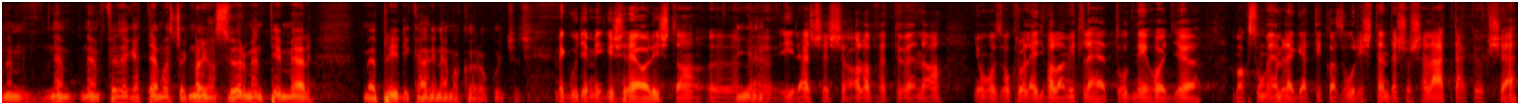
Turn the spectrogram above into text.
nem, nem, nem fezegettem, az csak nagyon szörmentém, mert, mert prédikálni nem akarok. Úgyhogy. Meg ugye mégis realista ö, ö, írás, és alapvetően a nyomozókról egy valamit lehet tudni, hogy ö, maximum emlegetik az Úristen, de sose látták ők se.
